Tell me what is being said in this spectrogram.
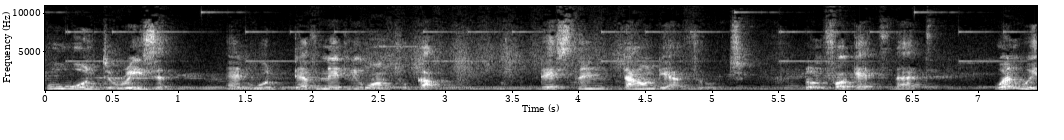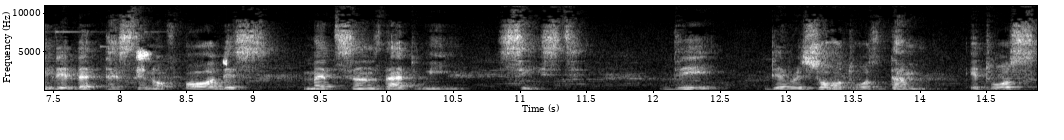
who won't reason and would definitely want to gulp this thing down their throat. Don't forget that when we did the testing of all these medicines that we seized, the, the result was dumb. It was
